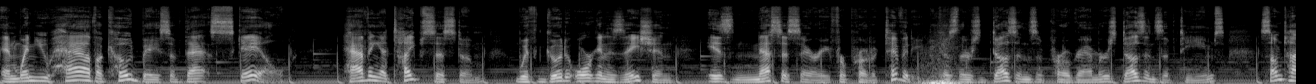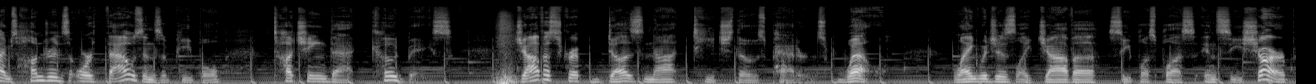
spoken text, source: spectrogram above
And when you have a code base of that scale, having a type system with good organization is necessary for productivity because there's dozens of programmers, dozens of teams, sometimes hundreds or thousands of people touching that code base. JavaScript does not teach those patterns well. Languages like Java, C++, and C Sharp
